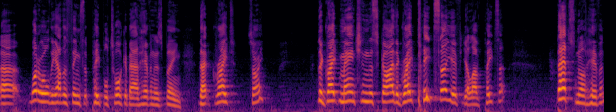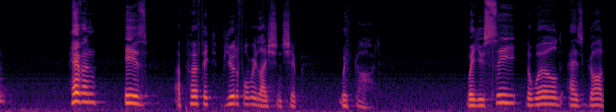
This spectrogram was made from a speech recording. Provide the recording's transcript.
uh, what are all the other things that people talk about heaven as being? That great, sorry? The great mansion in the sky, the great pizza, if you love pizza. That's not heaven. Heaven is a perfect, beautiful relationship with God where you see the world as God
